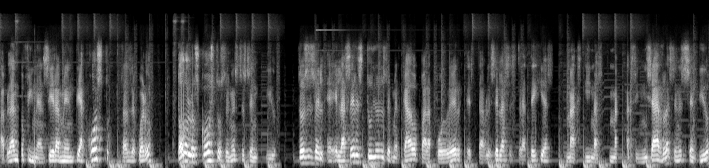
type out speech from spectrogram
hablando financieramente, a costo. ¿Estás de acuerdo? Todos los costos en este sentido. Entonces, el, hacer estudios de mercado para poder establecer las estrategias max y maximizarlas en ese sentido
